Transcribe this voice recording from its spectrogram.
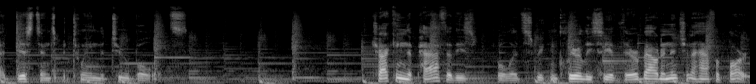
a distance between the two bullets. Tracking the path of these bullets, we can clearly see that they're about an inch and a half apart.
